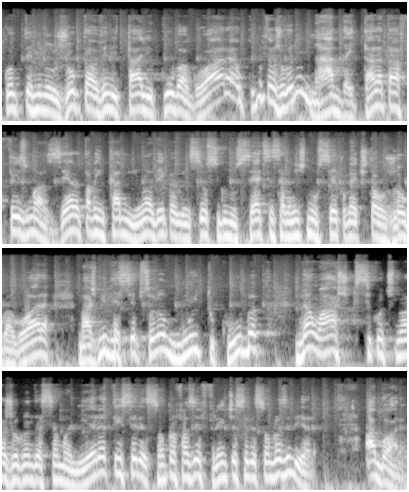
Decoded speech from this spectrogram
quando terminou o jogo, tava vendo Itália e Cuba agora. O Cuba não tava jogando nada. A Itália tava, fez 1 a 0 tava encaminhando aí para vencer o segundo set. Sinceramente, não sei como é que está o jogo agora, mas me decepcionou muito Cuba. Não acho que se continuar jogando dessa maneira, tem seleção para fazer frente à seleção brasileira. Agora,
